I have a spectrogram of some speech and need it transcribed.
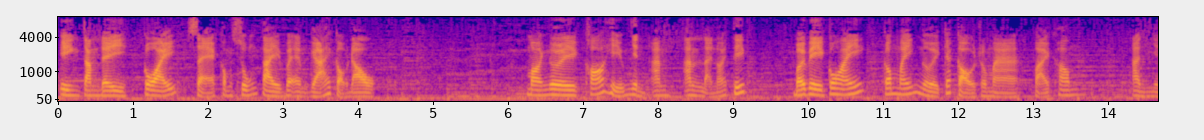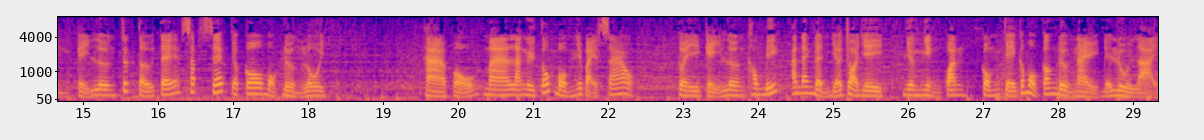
Yên tâm đi, cô ấy sẽ không xuống tay với em gái cậu đâu. Mọi người khó hiểu nhìn anh, anh lại nói tiếp. Bởi vì cô ấy có mấy người các cậu rồi mà, phải không? Anh nhìn kỹ lương rất tử tế sắp xếp cho cô một đường lui. Hà Vũ mà là người tốt bụng như vậy sao? Tuy kỵ lương không biết anh đang định dở trò gì, nhưng nhìn quanh cũng chỉ có một con đường này để lùi lại.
